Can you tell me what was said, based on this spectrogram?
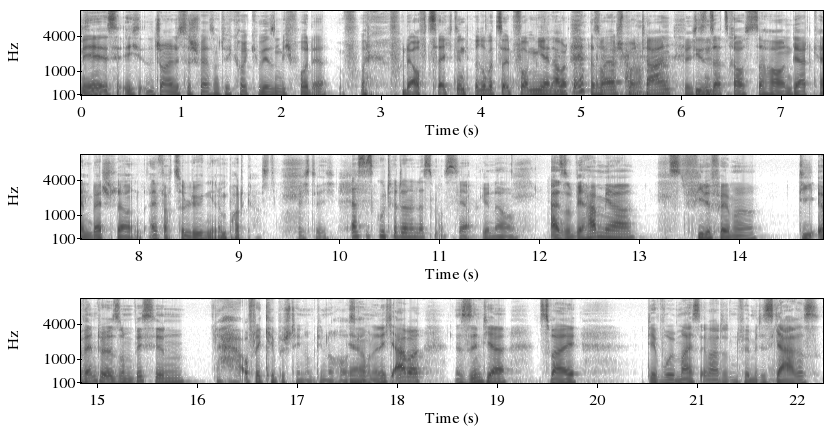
Nee, es, ich, journalistisch wäre es natürlich korrekt gewesen, mich vor der, vor, vor der Aufzeichnung darüber zu informieren, aber das war ja spontan, Richtig. diesen Satz rauszuhauen, der hat keinen Bachelor und einfach zu lügen in einem Podcast. Richtig. Das ist guter Journalismus. Ja. Genau. Also, wir haben ja jetzt viele Filme, die eventuell so ein bisschen ja, auf der Kippe stehen, ob die noch rauskommen Ja. oder nicht. Aber es sind ja zwei der wohl meist erwarteten Filme des Jahres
